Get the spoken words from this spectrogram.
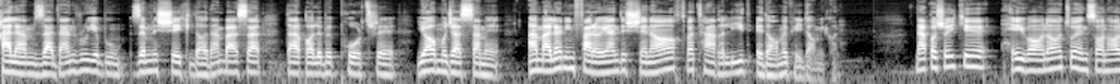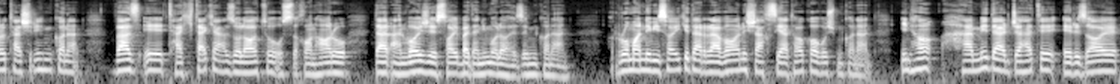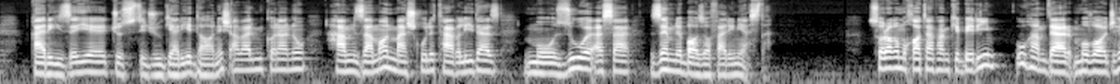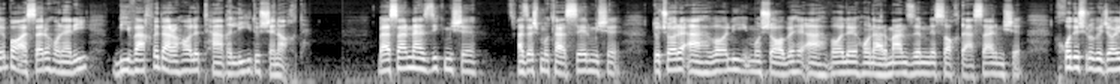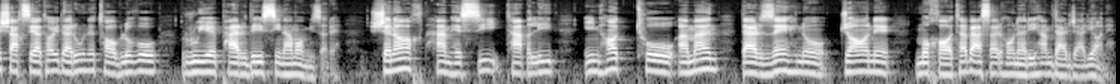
قلم زدن روی بوم ضمن شکل دادن به اثر در قالب پورتره یا مجسمه عملا این فرایند شناخت و تقلید ادامه پیدا می‌کنه. نقاشایی که حیوانات و انسانها رو تشریح می‌کنن وضع تک تک عضلات و استخوانها رو در انواع جسهای بدنی ملاحظه می‌کنن. رمان نویس هایی که در روان شخصیت ها کاوش می‌کنن. اینها همه در جهت ارزای غریزه جستجوگری دانش عمل می‌کنن و همزمان مشغول تقلید از موضوع اثر ضمن بازآفرینی هستند سراغ مخاطب هم که بریم او هم در مواجهه با اثر هنری بیوقفه در حال تقلید و شناخته. به اثر نزدیک میشه ازش متأثر میشه دچار احوالی مشابه احوال هنرمند ضمن ساخت اثر میشه. خودش رو به جای شخصیت های درون تابلو و روی پرده سینما می‌ذاره. شناخت همحسی تقلید اینها تو امن در ذهن و جان مخاطب اثر هنری هم در جریانه.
